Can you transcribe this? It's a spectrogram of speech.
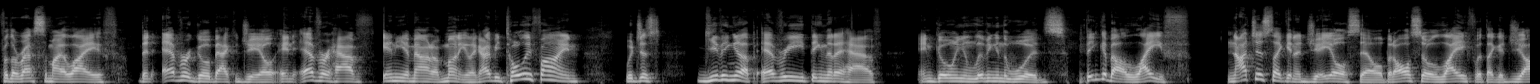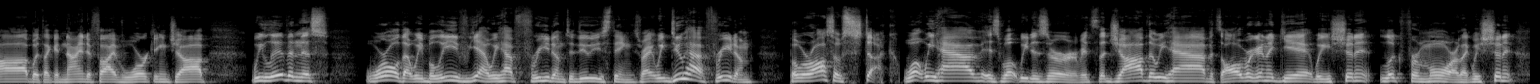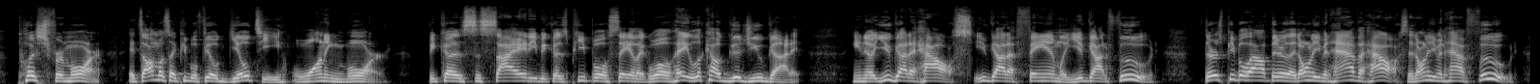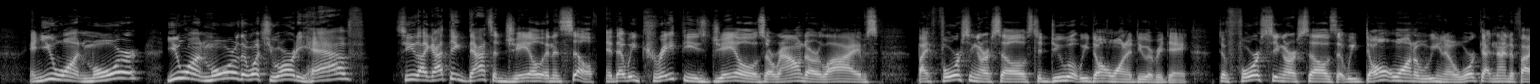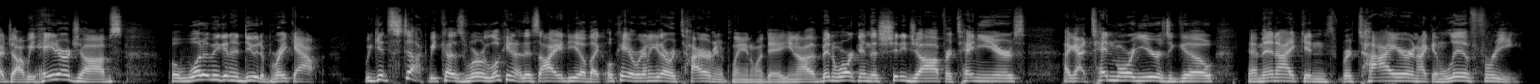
for the rest of my life than ever go back to jail and ever have any amount of money. Like I'd be totally fine with just giving up everything that I have and going and living in the woods. Think about life, not just like in a jail cell, but also life with like a job, with like a nine to five working job. We live in this world that we believe, yeah, we have freedom to do these things, right? We do have freedom, but we're also stuck. What we have is what we deserve. It's the job that we have, it's all we're going to get. We shouldn't look for more. Like we shouldn't push for more. It's almost like people feel guilty wanting more because society, because people say, like, well, hey, look how good you got it. You know, you've got a house, you've got a family, you've got food. There's people out there that don't even have a house, they don't even have food and you want more, you want more than what you already have. See, like I think that's a jail in itself. That we create these jails around our lives by forcing ourselves to do what we don't want to do every day, to forcing ourselves that we don't want to, you know, work that 9 to 5 job. We hate our jobs, but what are we going to do to break out? We get stuck because we're looking at this idea of like, okay, we're to get a retirement plan one day. You know, I've been working this shitty job for 10 years. I got 10 more years to go, and then I can retire and I can live free.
